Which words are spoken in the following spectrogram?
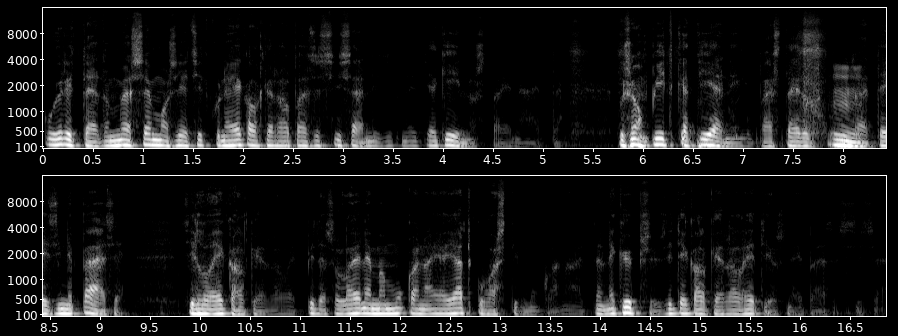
kun yrittäjät on myös semmoisia, että sitten kun ne ekalla kerralla pääse sisään, niin sitten ne ei tiedä kiinnosta enää. Että kun se on pitkä tie niin kuin päästä eduskuntaan, mm. että ei sinne pääse silloin ekalla kerralla. Että pitäisi olla enemmän mukana ja jatkuvasti mukana, että ne kypsyy sitten ekalla kerralla heti, jos ne ei pääse sisään.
